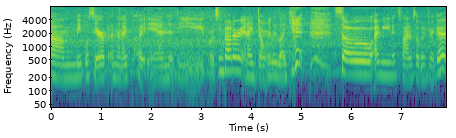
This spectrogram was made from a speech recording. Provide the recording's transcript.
um, maple syrup and then i put in the protein powder and i don't really like it. So i mean it's fine. I'm still gonna drink it.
